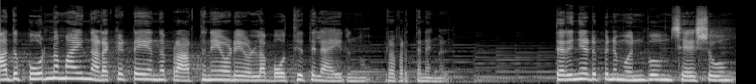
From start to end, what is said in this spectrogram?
അത് പൂർണമായി നടക്കട്ടെ എന്ന പ്രാർത്ഥനയോടെയുള്ള ബോധ്യത്തിലായിരുന്നു പ്രവർത്തനങ്ങൾ. തെരഞ്ഞെടുപ്പിന് മുൻപും ശേഷവും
